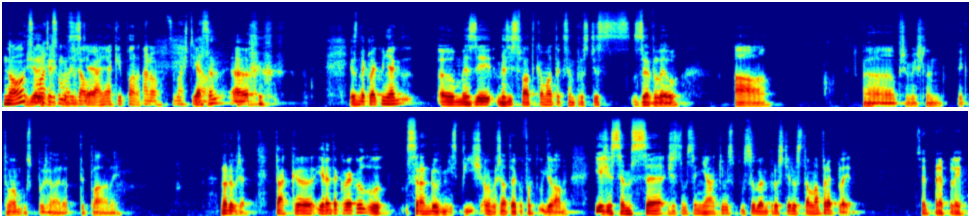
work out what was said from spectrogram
no, co máš, co máš dál? Já nějaký plán. Ano, co máš ty já? Jsem, uh, já jsem takhle jako nějak uh, mezi, mezi svátkama, tak jsem prostě zevlil a uh, přemýšlím, jak to mám uspořádat, ty plány. No dobře, tak jeden takový jako srandovní spíš, ale možná to jako fakt udělám, je, že jsem se, že jsem se nějakým způsobem prostě dostal na preply. Co je preply?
